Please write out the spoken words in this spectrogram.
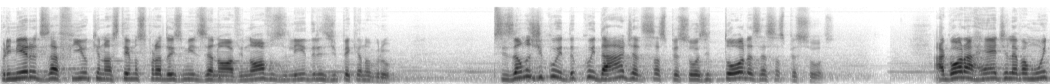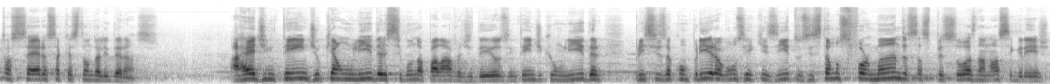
Primeiro desafio que nós temos para 2019: novos líderes de pequeno grupo. Precisamos de cuidar dessas pessoas e todas essas pessoas. Agora a Red leva muito a sério essa questão da liderança. A Red entende o que é um líder segundo a palavra de Deus, entende que um líder precisa cumprir alguns requisitos. Estamos formando essas pessoas na nossa igreja.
